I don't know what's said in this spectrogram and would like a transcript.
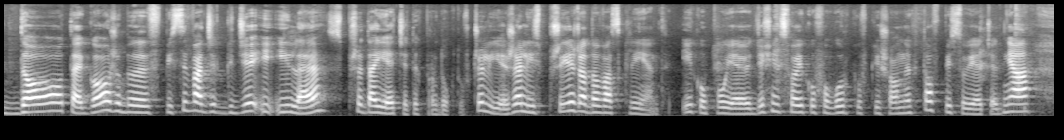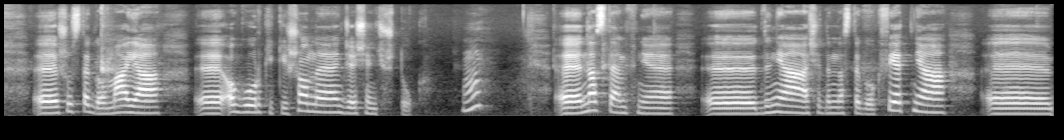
do tego, żeby wpisywać, gdzie i ile sprzedajecie tych produktów. Czyli jeżeli przyjeżdża do Was klient i kupuje 10 słoików ogórków kiszonych, to wpisujecie dnia e, 6 maja e, ogórki kiszone 10 sztuk. Hmm? E, Następnie e, dnia 17 kwietnia e,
